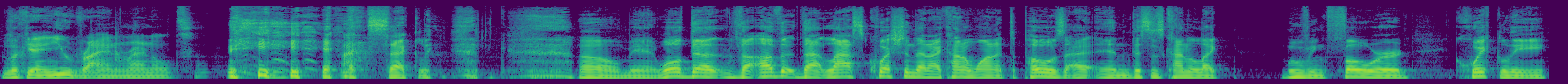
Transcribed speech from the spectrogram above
Looking at you, Ryan Reynolds. yeah, exactly. Oh man. Well, the the other that last question that I kind of wanted to pose, and this is kind of like moving forward quickly,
